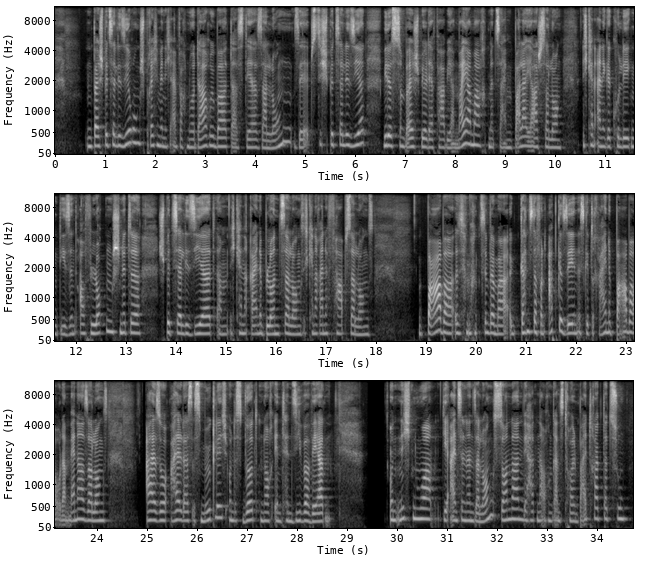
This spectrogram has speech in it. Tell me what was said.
Und bei Spezialisierung sprechen wir nicht einfach nur darüber, dass der Salon selbst sich spezialisiert, wie das zum Beispiel der Fabian Meyer macht mit seinem Balayage-Salon. Ich kenne einige Kollegen, die sind auf Lockenschnitte spezialisiert. Ähm, ich kenne reine Blond-Salons, ich kenne reine Farbsalons. Barber, sind wir mal ganz davon abgesehen, es gibt reine Barber- oder Männersalons. Also all das ist möglich und es wird noch intensiver werden. Und nicht nur die einzelnen Salons, sondern wir hatten auch einen ganz tollen Beitrag dazu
